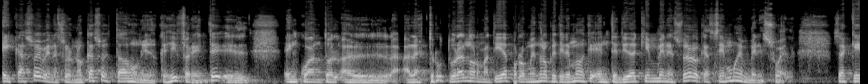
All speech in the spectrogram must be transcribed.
El caso de Venezuela, no el caso de Estados Unidos, que es diferente el- en cuanto al- al- a la estructura normativa, por lo menos lo que tenemos entendido aquí en Venezuela, lo que hacemos en Venezuela. O sea, que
